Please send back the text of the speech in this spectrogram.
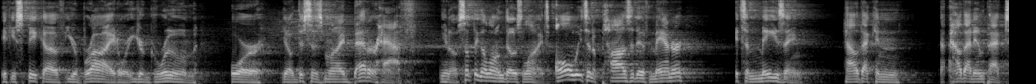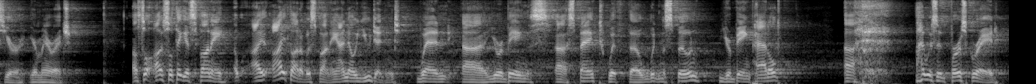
if you speak of your bride or your groom or, you know, this is my better half, you know, something along those lines, always in a positive manner, it's amazing how that can, how that impacts your, your marriage. Also, I also think it's funny. I, I thought it was funny. I know you didn't. When uh, you were being uh, spanked with the wooden spoon, you're being paddled. Uh, I was in first grade,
